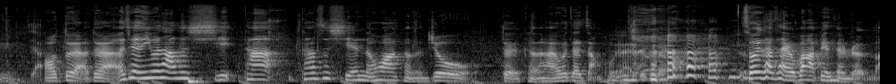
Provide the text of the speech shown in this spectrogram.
愈这样。哦，对啊，对啊，而且因为他是仙，他他是仙的话，可能就对，可能还会再长回来，对不对？所以他才有办法变成人嘛。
